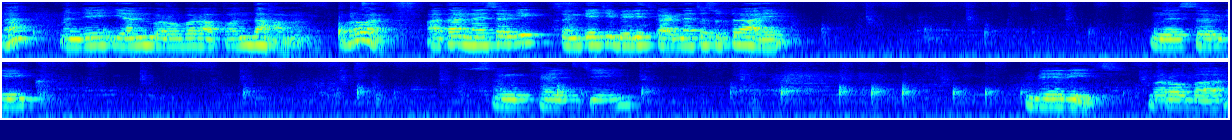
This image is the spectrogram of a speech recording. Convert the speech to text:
हा? म्हणजे एन बरोबर आपण दहा म्हणू. बरोबर? आता नैसर्गिक संख्येची बेरीज काढण्याचं सूत्र आहे नैसर्गिक संख्यांची बेरीज बरोबर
